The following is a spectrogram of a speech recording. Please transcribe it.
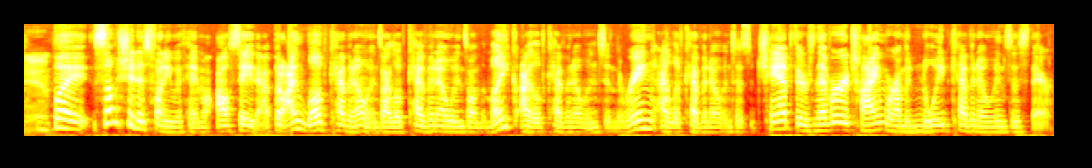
Yeah. But some shit is funny with him. I'll say that. But I love Kevin Owens. I love Kevin Owens on the mic. I love Kevin Owens in the ring. I love Kevin Owens as a champ. There's never a time where I'm annoyed Kevin Owens is there.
